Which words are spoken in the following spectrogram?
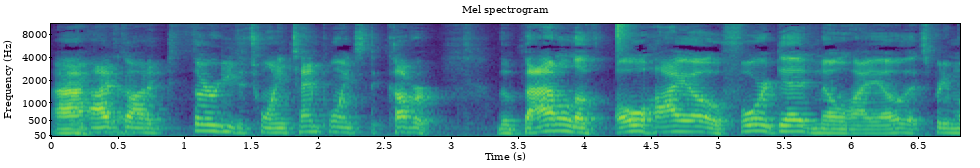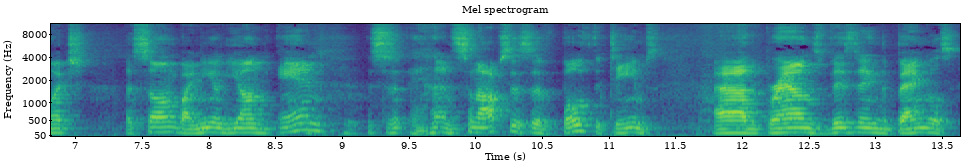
Uh, I've got it 30 to 20, 10 points to cover. The Battle of Ohio, Four Dead in Ohio. That's pretty much a song by Neil Young and a synopsis of both the teams. Uh, the Browns visiting the Bengals,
